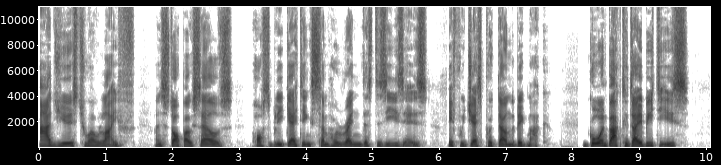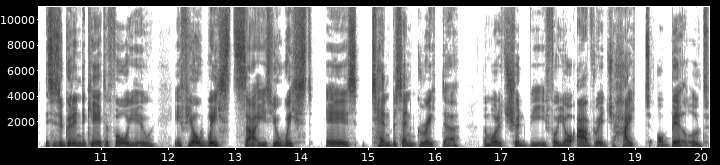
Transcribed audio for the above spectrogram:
add years to our life and stop ourselves possibly getting some horrendous diseases if we just put down the Big Mac. Going back to diabetes, this is a good indicator for you if your waist size, your waist is 10% greater than what it should be for your average height or build,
